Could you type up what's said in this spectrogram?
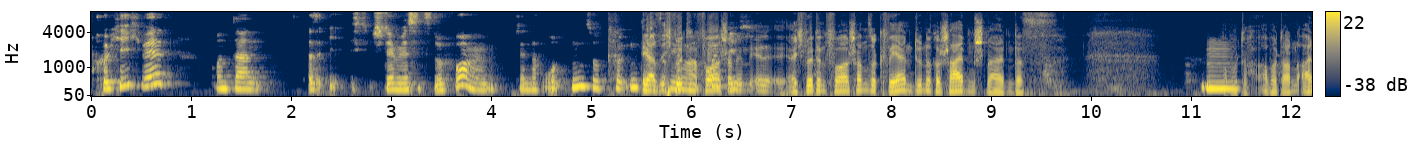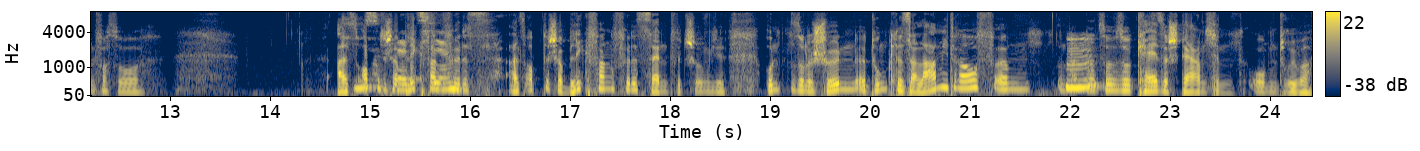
brüchig wird und dann also ich, ich stelle mir das jetzt nur vor, wenn den nach unten so drücken. Ja, also ich würde den vorher schon, in, äh, ich würde den vorher schon so quer in dünnere Scheiben schneiden, das. Mm. Aber, aber dann einfach so als optischer Blickfang für das, als optischer Blickfang für das Sandwich. Irgendwie unten so eine schön äh, dunkle Salami drauf ähm, und mm. dann, dann so, so Käsesternchen oben drüber.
